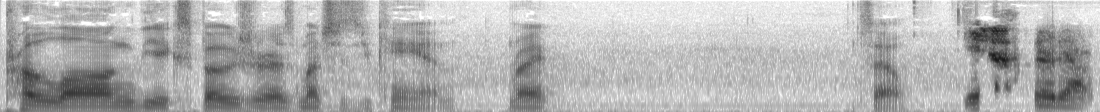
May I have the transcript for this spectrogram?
prolong the exposure as much as you can, right? So, Yeah. No doubt.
